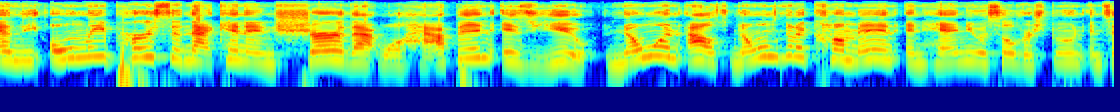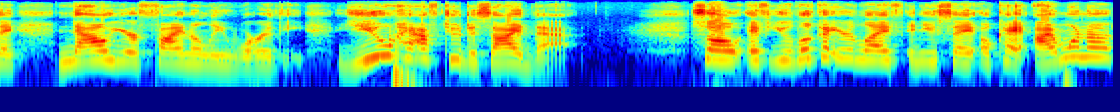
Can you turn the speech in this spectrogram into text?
And the only person that can ensure that will happen is you. No one else. No one's going to come in and hand you a silver spoon and say, now you're finally worthy. You have to decide that. So if you look at your life and you say, okay, I want to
